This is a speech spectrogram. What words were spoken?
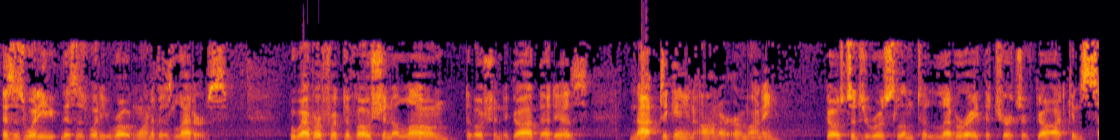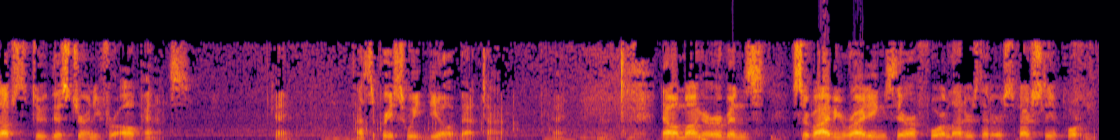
This is what he. This is what he wrote in one of his letters. Whoever for devotion alone, devotion to God, that is, not to gain honor or money, goes to Jerusalem to liberate the Church of God, can substitute this journey for all penance. Okay. That's a pretty sweet deal at that time. Okay. Now, among Urban's surviving writings, there are four letters that are especially important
